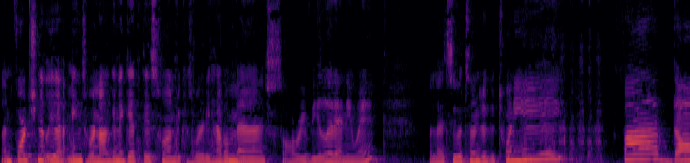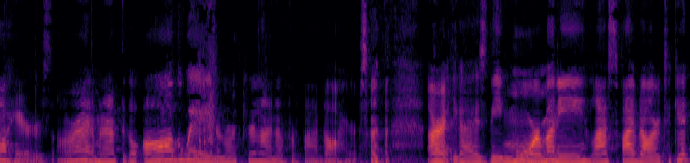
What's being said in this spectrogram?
Unfortunately, that means we're not going to get this one because we already have a match, so I'll reveal it anyway. But let's see what's under the 28. Five doll hairs. All right, I'm going to have to go all the way to North Carolina for five doll hairs. all right, you guys, the more money, last $5 ticket.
